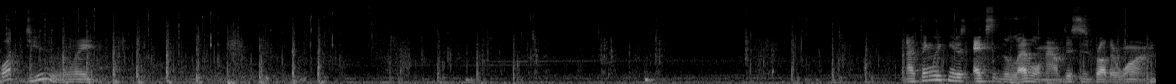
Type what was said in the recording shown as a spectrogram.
What do like? I think we can just exit the level now. This is brother one.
